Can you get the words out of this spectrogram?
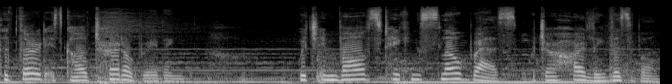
The third is called turtle breathing, which involves taking slow breaths which are hardly visible.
